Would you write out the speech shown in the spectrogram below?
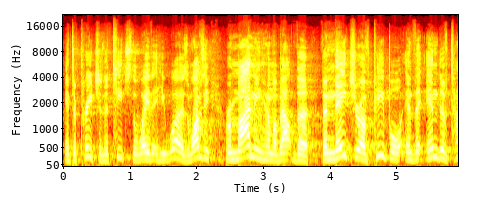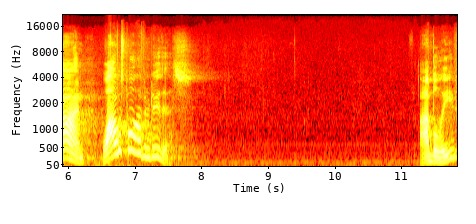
and to preach and to teach the way that he was? And why was he reminding him about the, the nature of people in the end of time? Why was Paul having to do this? I believe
